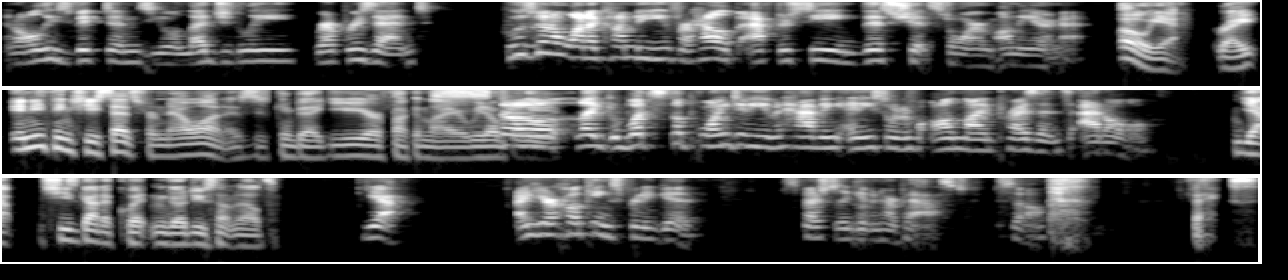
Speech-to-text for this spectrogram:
and all these victims you allegedly represent, who's gonna want to come to you for help after seeing this shitstorm on the internet? oh yeah right anything she says from now on is just gonna be like you're a fucking liar we don't so, like, what's the point of even having any sort of online presence at all? Yep, she's got to quit and go do something else. Yeah, I hear hooking's pretty good, especially given her past. So, thanks.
